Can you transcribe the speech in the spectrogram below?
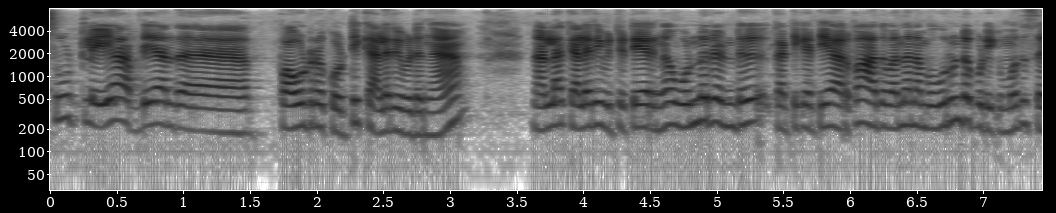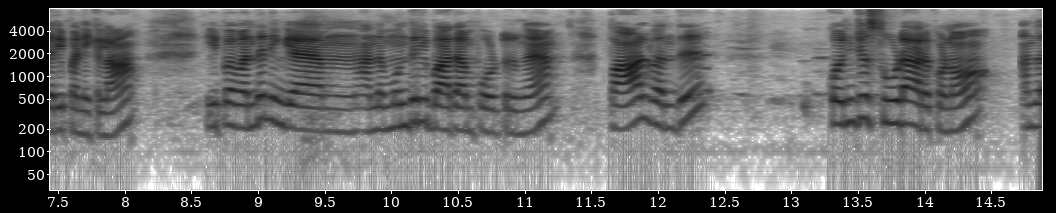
சூட்லேயே அப்படியே அந்த பவுடரை கொட்டி கிளறி விடுங்க. நல்லா கிளறி விட்டுட்டே இருங்க. ஒன்று ரெண்டு கட்டி கட்டியாக இருக்கும். அது வந்து நம்ம உருண்டை பிடிக்கும் போது சரி பண்ணிக்கலாம். இப்போ வந்து நீங்கள் அந்த முந்திரி பாதாம் போட்டுருங்க. பால் வந்து கொஞ்சம் சூடாக இருக்கணும். அந்த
